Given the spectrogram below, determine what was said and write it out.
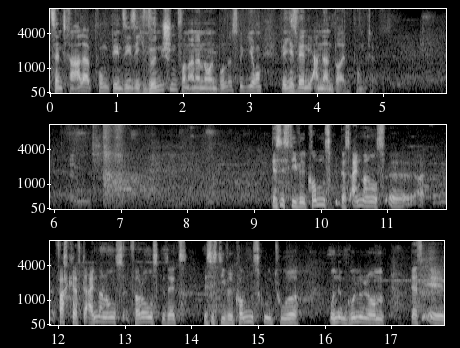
zentraler Punkt, den Sie sich wünschen von einer neuen Bundesregierung, welches wären die anderen beiden Punkte? Das ist die Willkommens das Einwanderungs äh, Fachkräfteeinwanderungsförderungsgesetz, das ist die Willkommenskultur und im Grunde genommen das, äh,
